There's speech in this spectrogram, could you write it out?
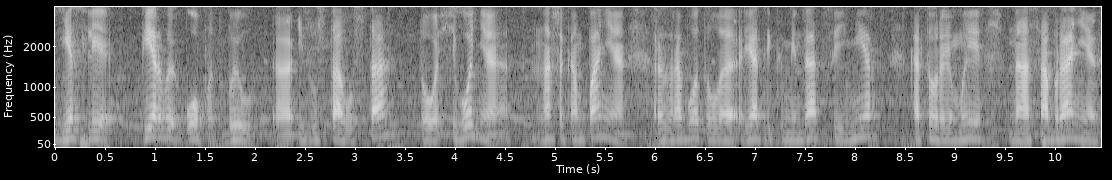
если первый опыт был э, из уста в уста, то сегодня наша компания разработала ряд рекомендаций и мер, которые мы на собраниях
